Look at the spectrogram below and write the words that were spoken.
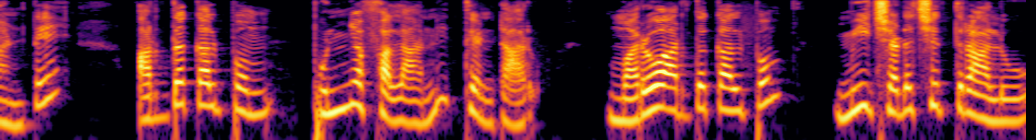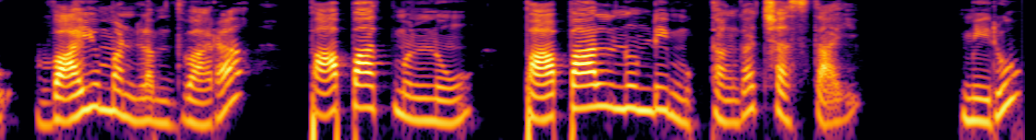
అంటే అర్ధకల్పం పుణ్యఫలాన్ని తింటారు. మరో అర్ధకల్పం మీ చడచిత్రాలు వాయుమండలం ద్వారా పాపాత్ములను పాపాల నుండి ముక్తంగా చేస్తాయి. మీరు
